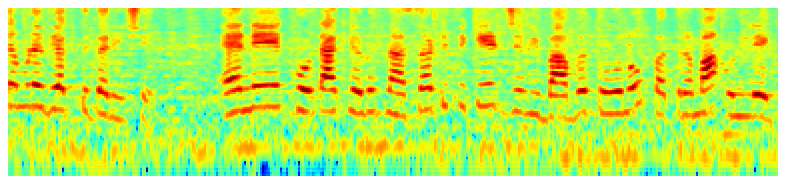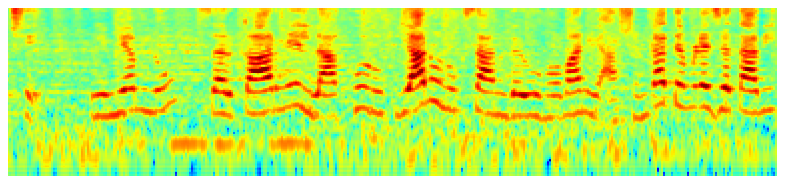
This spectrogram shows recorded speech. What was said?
તેમણે વ્યક્ત કરી છે. એને ખોટા ખેડૂતના સર્ટિફિકેટ જેવી બાબતોનો પત્રમાં ઉલ્લેખ છે. પ્રીમિયમનું સરકારને લાખો રૂપિયાનું નુકસાન ગયું હોવાની આશંકા તેમણે જતાવી.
